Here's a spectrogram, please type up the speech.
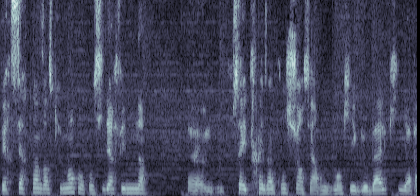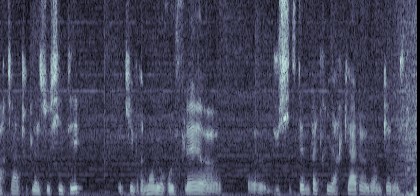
vers certains instruments qu'on considère féminins. tout ça est très inconscient, c'est un mouvement qui est global, qui appartient à toute la société et qui est vraiment le reflet du système patriarcal dans lequel on se trouve.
